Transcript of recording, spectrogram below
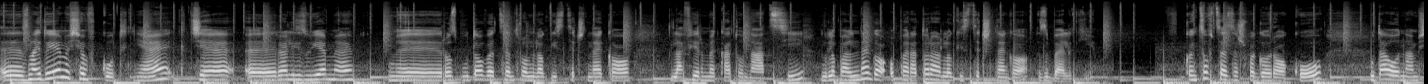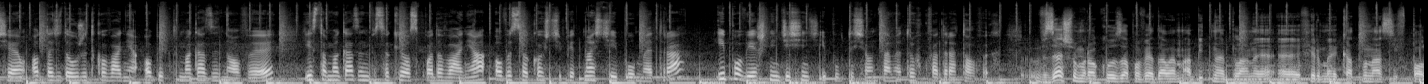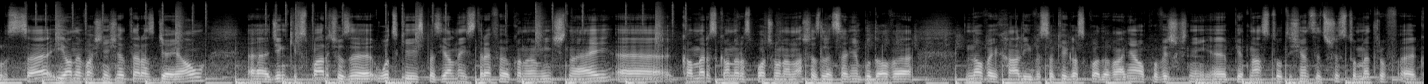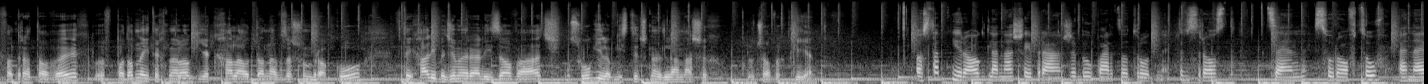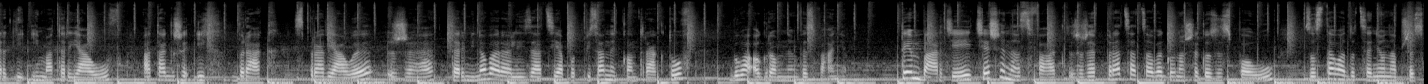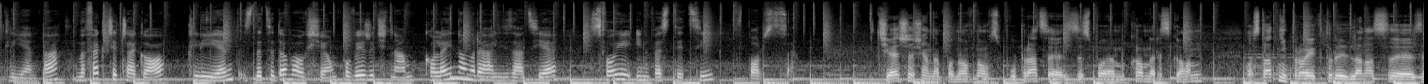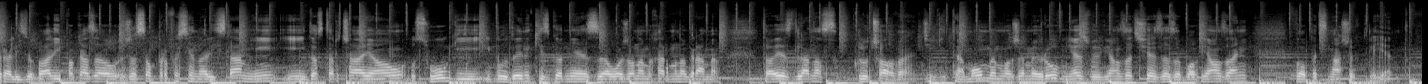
E, Znajdujemy się w Kutnie, gdzie e, realizujemy e, rozbudowę centrum logistycznego dla firmy Katunacji, globalnego operatora logistycznego z Belgii. W końcówce zeszłego roku udało nam się oddać do użytkowania obiekt magazynowy. Jest to magazyn wysokiego składowania o wysokości 15,5 metra i powierzchni 10,5 tysiąca metrów kwadratowych. W zeszłym roku zapowiadałem ambitne plany e, firmy Katunasi w Polsce i one właśnie się teraz dzieją. E, Dzięki wsparciu ze łódzkiej specjalnej strefy ekonomicznej e, Commercecon rozpoczął na nasze zlecenie budowę nowej hali wysokiego składowania o powierzchni e, 15 300 m2 w podobnej technologii jak hala oddana w zeszłym roku. W tej hali będziemy realizować usługi logistyczne dla naszych kluczowych klientów. Ostatni rok dla naszej branży był bardzo trudny. Wzrost cen surowców, energii i materiałów, a także ich brak sprawiały, że terminowa realizacja podpisanych kontraktów była ogromnym wyzwaniem. Tym bardziej cieszy nas fakt, że praca całego naszego zespołu została doceniona przez klienta, w efekcie czego klient zdecydował się powierzyć nam kolejną realizację swojej inwestycji w Polsce. Cieszę się na ponowną współpracę z zespołem CommerceCon. Ostatni projekt, który dla nas e, zrealizowali, pokazał, że są profesjonalistami i dostarczają usługi i budynki zgodnie z założonym harmonogramem. To jest dla nas kluczowe. Dzięki temu my możemy również wywiązać się ze zobowiązań wobec naszych klientów.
